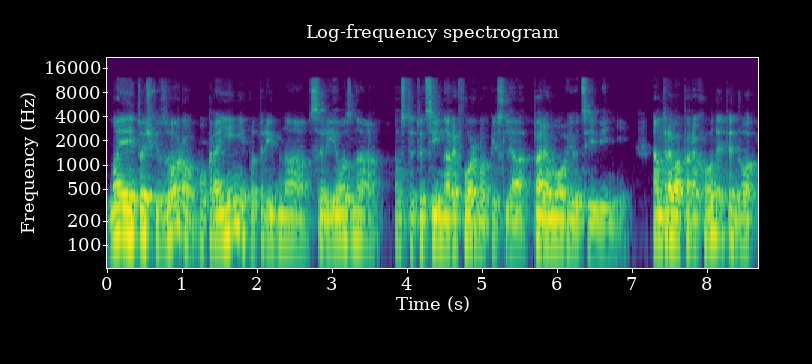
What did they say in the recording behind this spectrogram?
Моєї точки зору, Україні потрібна серйозна конституційна реформа після перемоги у цій війні. Нам треба переходити до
